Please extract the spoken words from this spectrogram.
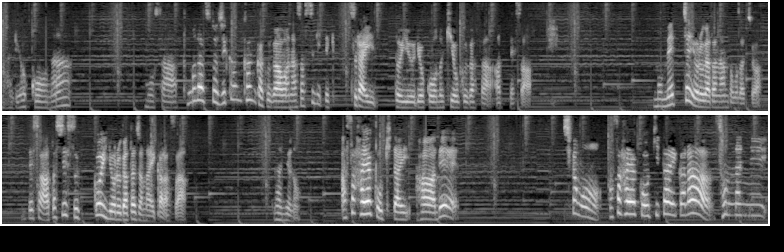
まあ、旅行な。もうさ、友達と時間感覚が合わなさすぎて辛いという旅行の記憶がさ、あってさ。もうめっちゃ夜型なん、友達は。でさ、私すっごい夜型じゃないからさ、なんていうの？朝早く起きたい派で、しかも朝早く起きたいから、そんなに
